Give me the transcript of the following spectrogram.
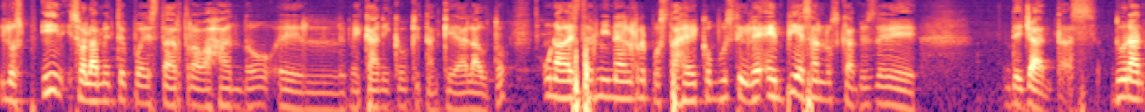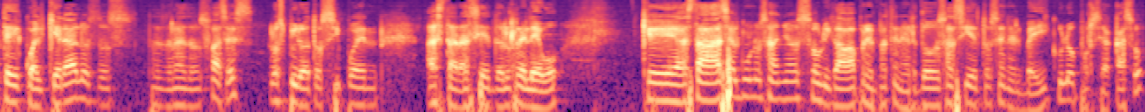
Y, los, y solamente puede estar trabajando el mecánico que tanquea el auto. Una vez termina el repostaje de combustible, empiezan los cambios de, de llantas. Durante cualquiera de, los dos, de las dos fases, los pilotos sí pueden estar haciendo el relevo que hasta hace algunos años obligaba, por ejemplo, a tener dos asientos en el vehículo, por si acaso.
